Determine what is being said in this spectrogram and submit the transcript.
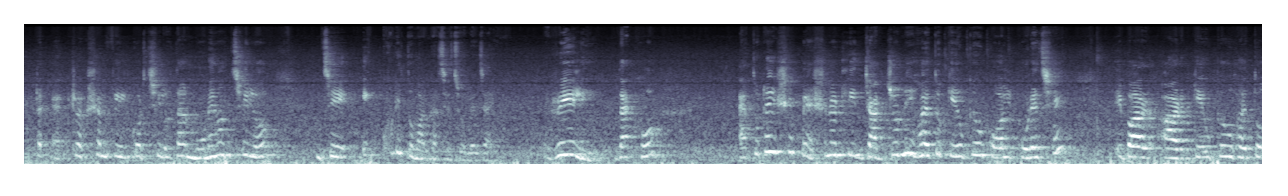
একটা অ্যাট্রাকশন ফিল করছিল। তার মনে হচ্ছিল যে এক্ষুনি তোমার কাছে চলে যায় রিয়েলি দেখো, এতটাই সে প্যাশনেটলি যার জন্যই হয়তো কেউ কেউ কল করেছে। এবার আর কেউ কেউ হয়তো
